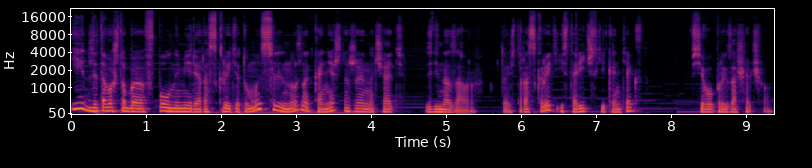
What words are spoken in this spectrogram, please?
И для того, чтобы в полной мере раскрыть эту мысль, нужно, конечно же, начать с динозавров. То есть раскрыть исторический контекст всего произошедшего.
